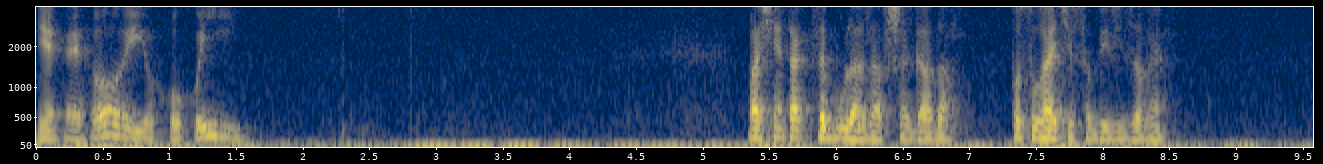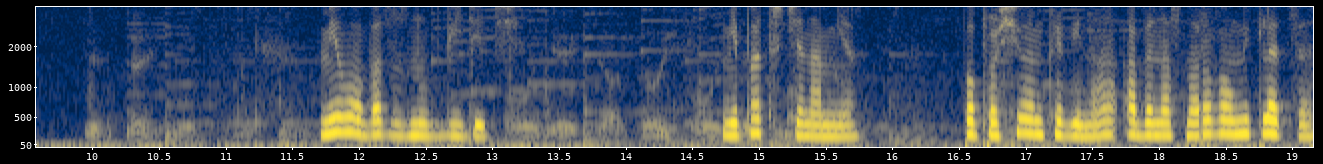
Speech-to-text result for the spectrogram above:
Jehehoj, juhuhui. Właśnie tak cebula zawsze gada. Posłuchajcie sobie widzowie. Miło was znów widzieć. Nie patrzcie na mnie. Poprosiłem Kevina, aby nasmarował mi plecy,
